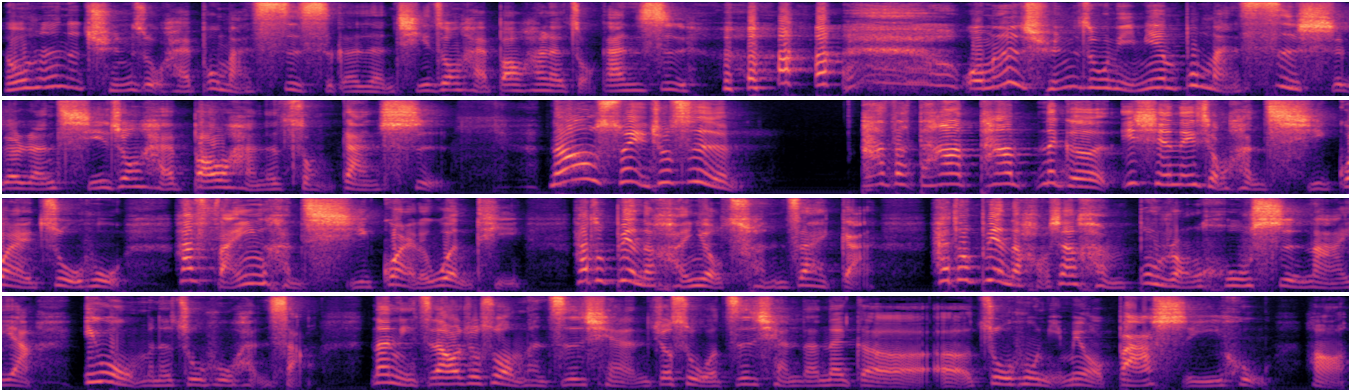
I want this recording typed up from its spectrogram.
我们的群组还不满四十个人，其中还包含了总干事。我们的群组里面不满四十个人，其中还包含了总干事。然后，所以就是他他他那个一些那种很奇怪住户，他反映很奇怪的问题，他都变得很有存在感。他都变得好像很不容忽视那样，因为我们的住户很少。那你知道，就是我们之前，就是我之前的那个呃住户里面有八十一户，好，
